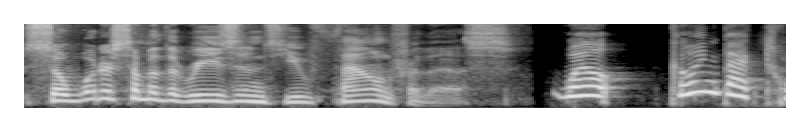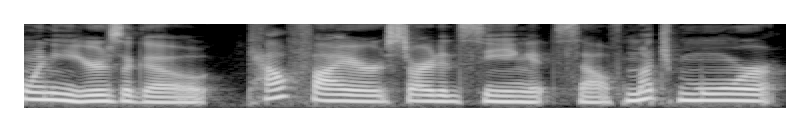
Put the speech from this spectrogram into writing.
So, what are some of the reasons you found for this? Well, going back 20 years ago, CAL FIRE started seeing itself much more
